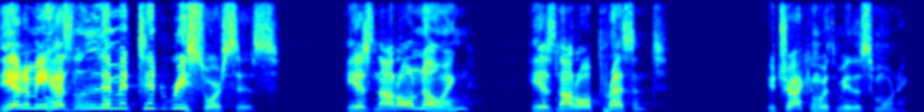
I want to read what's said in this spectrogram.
The enemy has limited resources. He is not all knowing, he is not all present. You're tracking with me this morning.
